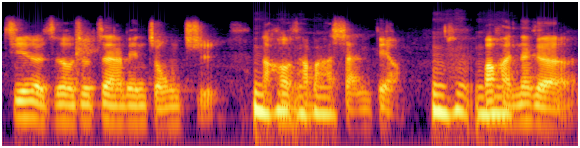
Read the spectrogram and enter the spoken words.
接了之后就在那边终止，然后他把它删掉。嗯哼，包含那个。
